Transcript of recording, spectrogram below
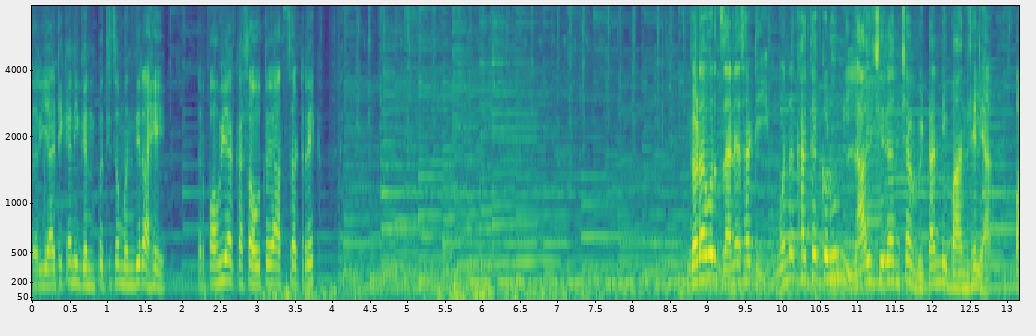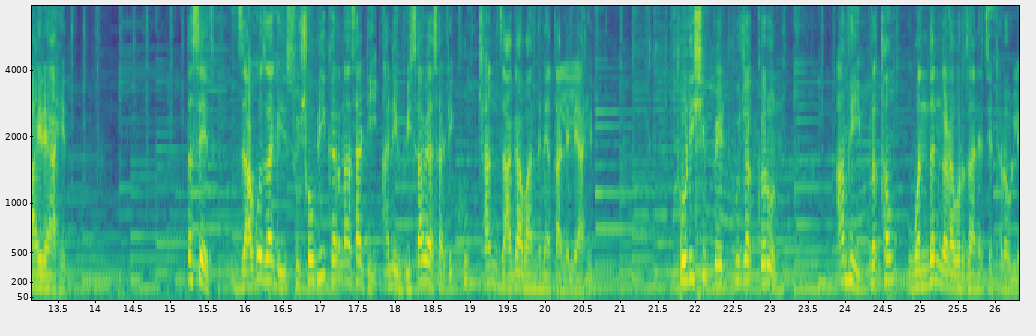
तर या ठिकाणी गणपतीचं मंदिर आहे. तर पाहूया कसा होतोय आजचा ट्रेक गडावर जाण्यासाठी वन खात्याकडून लाल चिऱ्यांच्या विटांनी बांधलेल्या पायऱ्या आहेत. तसेच जागोजागी सुशोभीकरणासाठी आणि विसाव्यासाठी खूप छान जागा बांधण्यात आलेल्या आहेत. थोडीशी पेटपूजा करून आम्ही प्रथम वंदनगडावर जाण्याचे ठरवले.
